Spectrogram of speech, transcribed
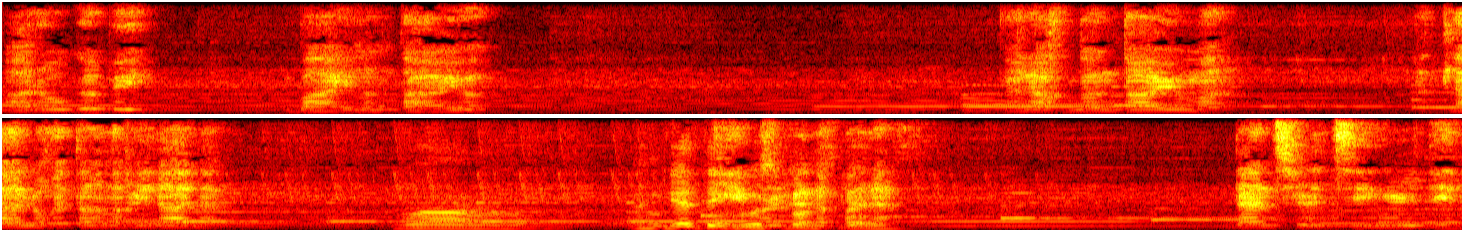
araw-gabi, bahay lang tayo. Na-lockdown tayo, ma. At lalo kitang nakilala. Wow. I'm getting Gamer na goosebumps, pala. guys. Dancer at singer din.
